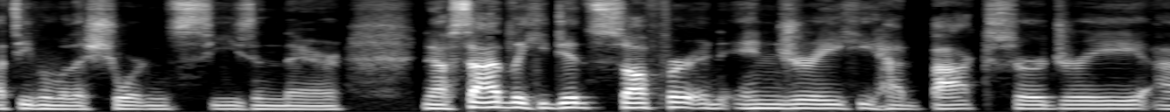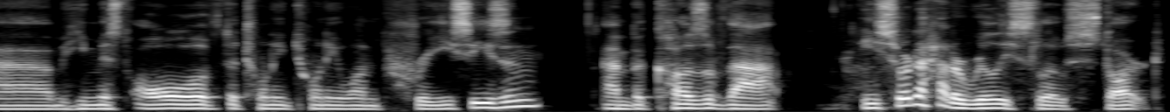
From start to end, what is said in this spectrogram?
that's even with a shortened season there. Now, sadly, he did suffer an injury. He had back surgery. Um, he missed all of the 2021 preseason. And because of that, he sort of had a really slow start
